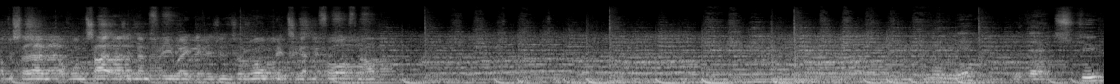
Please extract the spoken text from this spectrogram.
obviously then I've won titles in them three weight divisions, I'm hoping to get my fourth now. Here with uh, Stu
